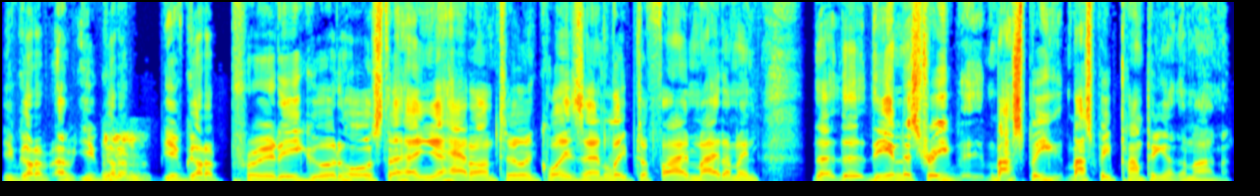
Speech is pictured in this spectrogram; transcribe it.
You've got a, you've got a you've got a pretty good horse to hang your hat on to in Queensland. Leap to fame, mate. I mean, the, the, the industry must be must be pumping at the moment.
